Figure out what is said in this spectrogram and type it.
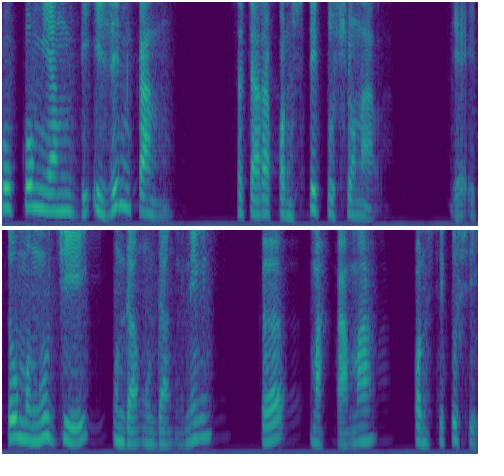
hukum yang diizinkan secara konstitusional yaitu menguji undang-undang ini ke Mahkamah Konstitusi.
